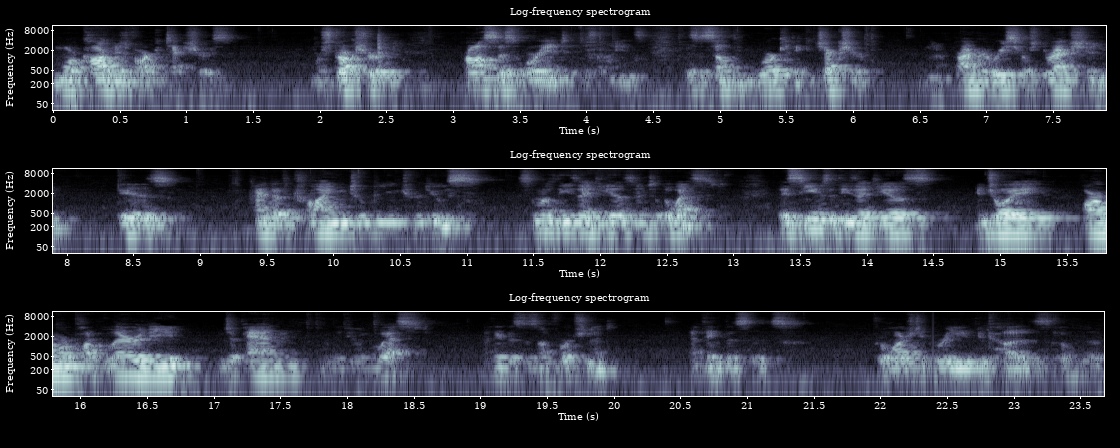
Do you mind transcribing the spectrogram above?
more cognitive architectures, more structured, process-oriented designs. This is something we work at Conjecture. primary research direction is kind of trying to reintroduce some of these ideas into the West. It seems that these ideas enjoy far more popularity in Japan than they do in the West. I think this is unfortunate. I think this is, to a large degree, because of the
